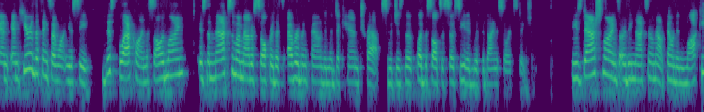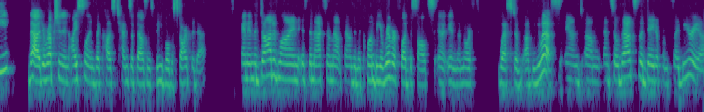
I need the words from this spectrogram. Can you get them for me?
And, and here are the things I want you to see. This black line, the solid line, is the maximum amount of sulfur that's ever been found in the Deccan traps, which is the flood basalts associated with the dinosaur extinction. These dashed lines are the maximum amount found in Laki, that eruption in Iceland that caused tens of thousands of people to starve to death. And in the dotted line is the maximum amount found in the Columbia River flood basalts uh, in the northwest of, of the US. And, um, and so that's the data from Siberia.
